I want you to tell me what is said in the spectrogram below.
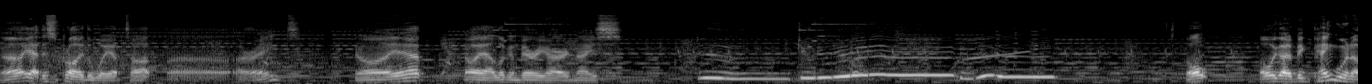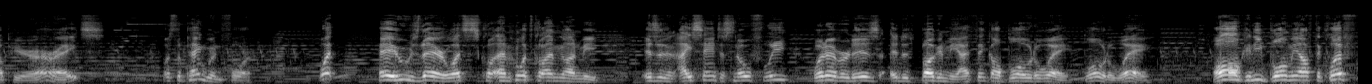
Oh uh, yeah, this is probably the way up top. Uh, all right. Oh yep. Oh yeah, looking very hard. Nice. Oh, oh, we got a big penguin up here. All right. What's the penguin for? What? Hey, who's there? What's what's climbing on me? Is it an ice ant, a snow flea? Whatever it is, it is bugging me. I think I'll blow it away. Blow it away? Oh, can he blow me off the cliff?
